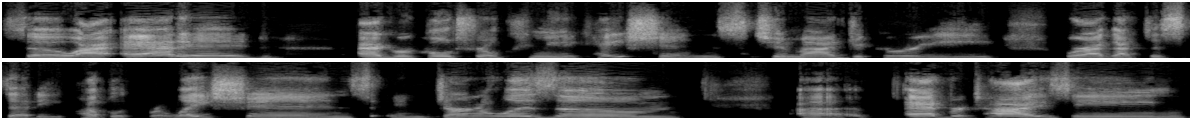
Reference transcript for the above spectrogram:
So i added agricultural communications to my degree where i got to study public relations and journalism uh, advertising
